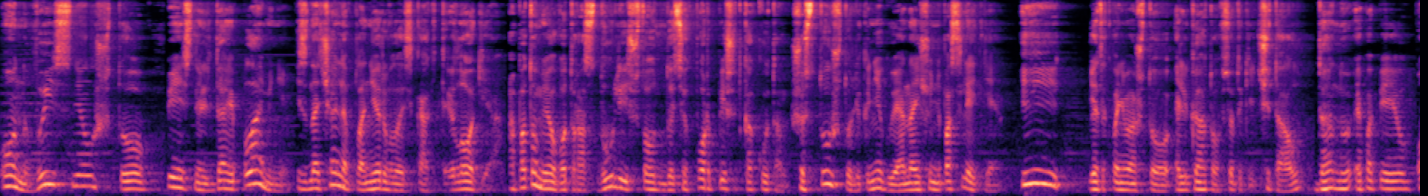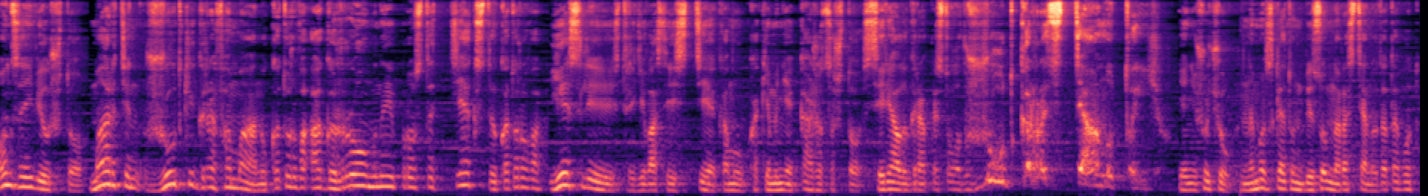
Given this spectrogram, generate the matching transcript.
он выяснил, что песня Льда и Пламени изначально планировалась как трилогия, а потом ее вот раздули, что он до сих пор пишет какую-то шестую что ли книгу, и она еще не последняя. И я так понимаю, что Эльгато все-таки читал данную эпопею. Он заявил, что Мартин жуткий графоман, у которого огромные просто тексты, у которого, если среди вас есть те, кому, как и мне, кажется, что сериал «Игра престолов» жутко растянутый. Я не шучу. На мой взгляд, он безумно растянут. Это вот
